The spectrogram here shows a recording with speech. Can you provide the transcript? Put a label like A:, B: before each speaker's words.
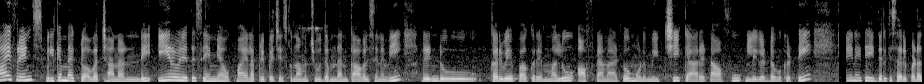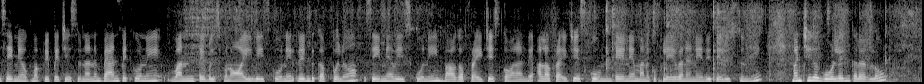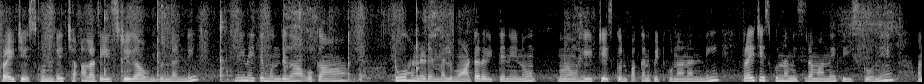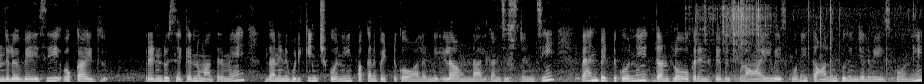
A: Hi friends welcome back to our channel అండి. ఈ రోజైతే సేమియా ఉప్మా ఎలా ప్రిపేర్ చేసుకుందామో చూద్దాం. దానికి కావాల్సినవి రెండు కరివేపాకు రెమ్మలు హాఫ్ టమాటో మూడు మిర్చి క్యారెట్ హాఫ్ ఉల్లిగడ్డ ఒకటి. నేనైతే ఇద్దరికి సరిపడా సేమియా ఉప్మా ప్రిపేర్ చేస్తున్నాను. ప్యాన్ పెట్టుకొని వన్ టేబుల్ స్పూన్ ఆయిల్ వేసుకొని రెండు కప్పులు సేమియా వేసుకొని బాగా ఫ్రై చేసుకోవాలండి. అలా ఫ్రై చేసుకుంటేనే మనకు ఫ్లేవర్ అనేది తెలుస్తుంది. మంచిగా గోల్డెన్ కలర్లో ఫ్రై చేసుకుంటే చాలా టేస్టీగా ఉంటుందండి. నేనైతే ముందుగా ఒక టూ హండ్రెడ్ ఎంఎల్ వాటర్ అయితే నేను హీట్ చేసుకొని పక్కన పెట్టుకున్నానండి. ఫ్రై చేసుకున్న మిశ్రమాన్ని తీసుకొని అందులో వేసి ఒక ఐదు రెండు సెకండ్ మాత్రమే దానిని ఉడికించుకొని పక్కన పెట్టుకోవాలండి. ఇలా ఉండాలి కన్సిస్టెన్సీ. ప్యాన్ పెట్టుకొని దాంట్లో ఒక రెండు టేబుల్ స్పూన్ ఆయిల్ వేసుకొని తాలింపు గింజలు వేసుకొని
